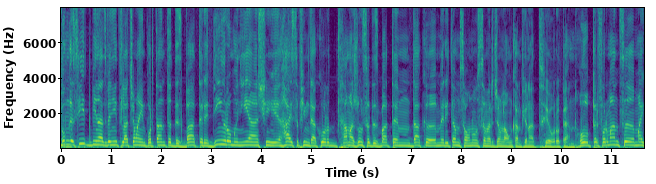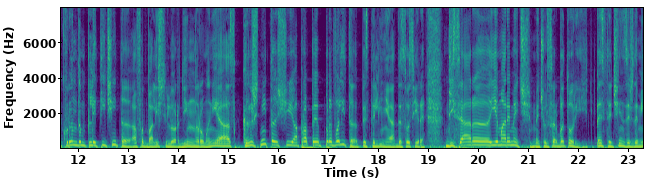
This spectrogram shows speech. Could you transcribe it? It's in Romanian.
Bun găsit, bine ați venit la cea mai importantă dezbatere din România și hai să fim de acord, am ajuns să dezbatem dacă merităm sau nu să mergem la un campionat european. O performanță mai curând împleticită a fotbaliștilor din România, scrâșnită și aproape prăvălită peste linia de sosire. Diseară e mare meci, meciul sărbătorii. Peste 50.000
